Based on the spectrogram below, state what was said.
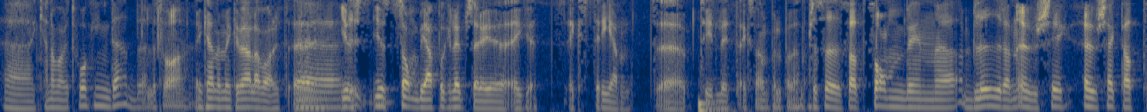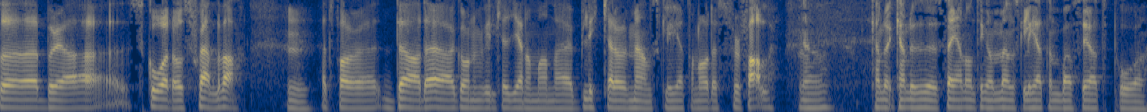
eh, kan det ha varit Walking Dead eller så? Det kan det mycket väl ha varit. Eh, just just zombieapokalypser är ju ett extremt tydligt exempel på detta. Precis, att zombien blir en ursäkt, ursäkt att börja skåda oss själva. Mm. Ett par döda ögon vilka genom man eh, blickar över mänskligheten och dess förfall. Ja. Kan, du, kan du säga någonting om mänskligheten baserat på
